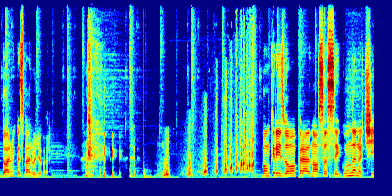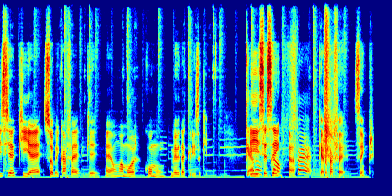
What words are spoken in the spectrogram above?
Dorme com esse barulho agora. Bom, Cris, vamos para nossa segunda notícia, que é sobre café, que é um amor comum meu e da Cris aqui. Quero você sem- café. Quero café, sempre.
